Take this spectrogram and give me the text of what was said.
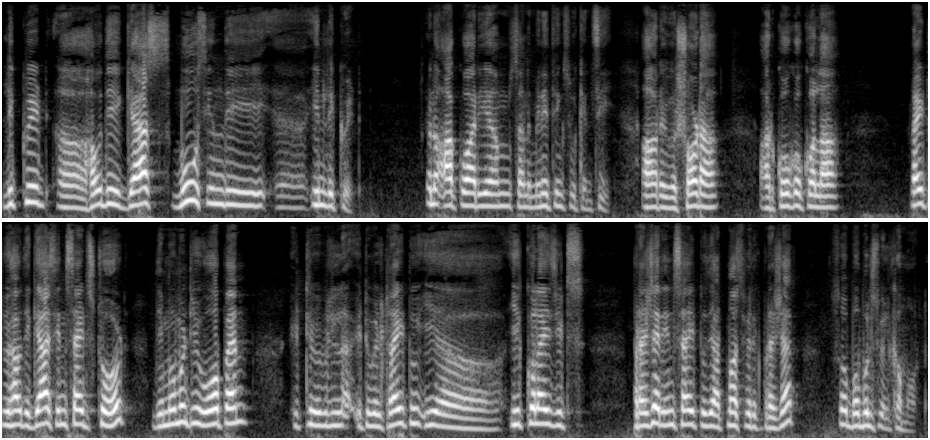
liquid uh, how the gas moves in the uh, in liquid you know aquariums and many things we can see or your soda or coca cola right you have the gas inside stored the moment you open it will it will try to uh, equalize its pressure inside to the atmospheric pressure. So, bubbles will come out.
